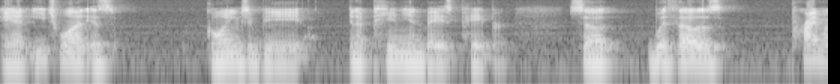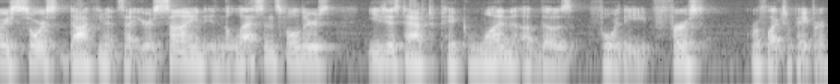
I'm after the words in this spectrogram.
and each one is going to be an opinion based paper. So, with those primary source documents that you're assigned in the lessons folders, you just have to pick one of those for the first reflection paper.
